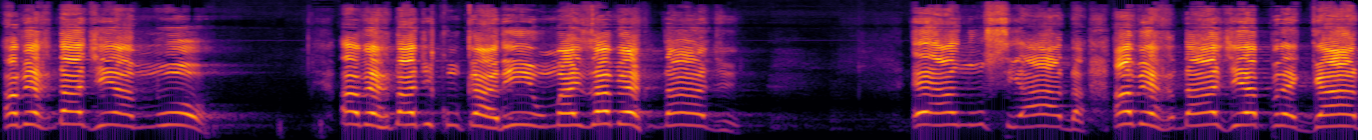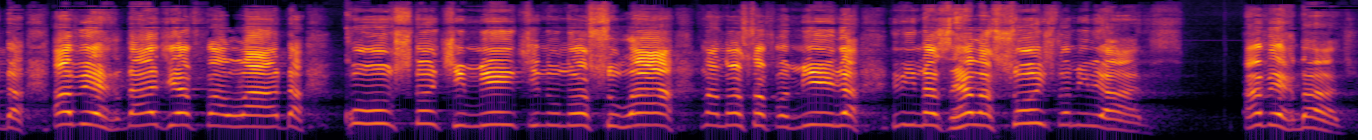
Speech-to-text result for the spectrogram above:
A verdade em amor, a verdade com carinho, mas a verdade é anunciada, a verdade é pregada, a verdade é falada constantemente no nosso lar, na nossa família e nas relações familiares. A verdade.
